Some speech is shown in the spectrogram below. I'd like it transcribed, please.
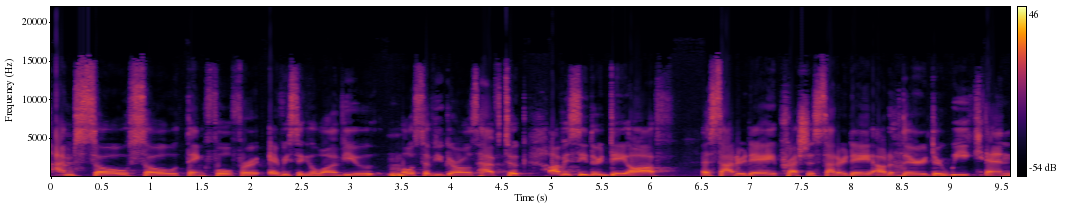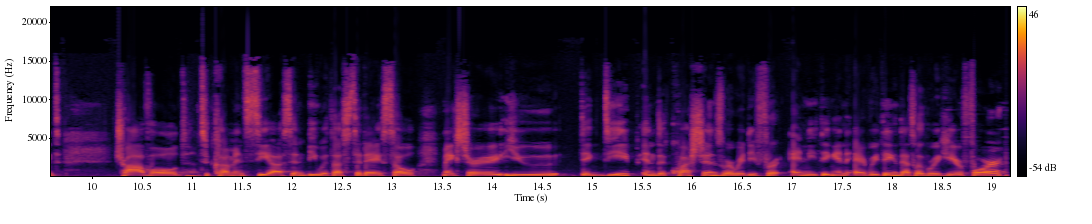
I'm so, so thankful for every single one of you. Most of you girls have took obviously their day off, a Saturday, precious Saturday out of their, their week and traveled to come and see us and be with us today. So make sure you dig deep in the questions. We're ready for anything and everything. That's what we're here for.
